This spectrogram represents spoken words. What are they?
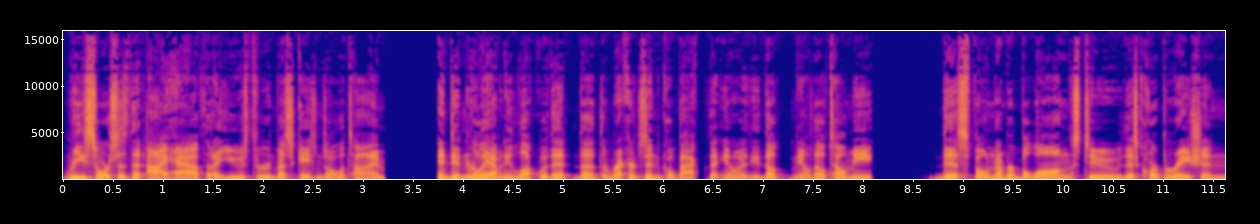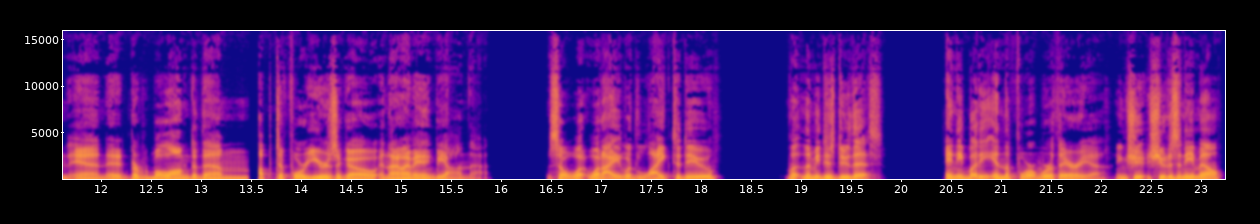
resources that I have that I use through investigations all the time, and didn't really have any luck with it. the The records didn't go back. That you know they'll you know they'll tell me this phone number belongs to this corporation and it belonged to them up to four years ago, and I don't have anything beyond that. So what what I would like to do let, let me just do this. Anybody in the Fort Worth area, you can shoot, shoot us an email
